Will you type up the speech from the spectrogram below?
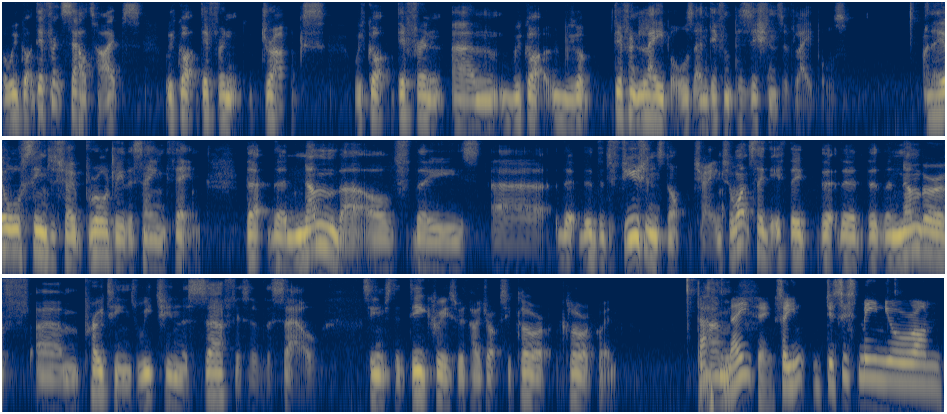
But we've got different cell types. We've got different drugs. We've got different. Um, we've got we've got different labels and different positions of labels, and they all seem to show broadly the same thing. That the number of these, uh, the, the the diffusion's not changed. So once they, if they, the the the, number of um, proteins reaching the surface of the cell seems to decrease with hydroxychloroquine. That's Um, amazing. So, you, does this mean you're on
